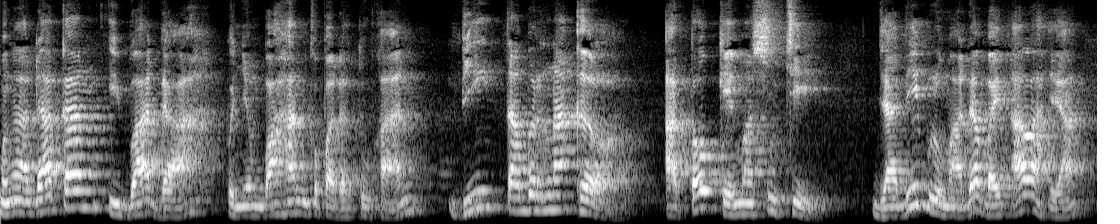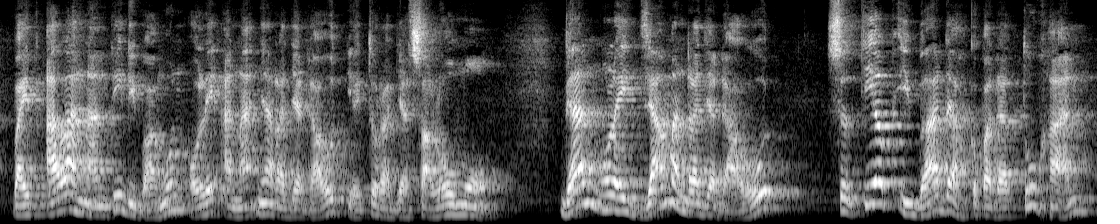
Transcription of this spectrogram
mengadakan ibadah penyembahan kepada Tuhan di tabernakel atau kemah suci. Jadi belum ada bait Allah ya. Bait Allah nanti dibangun oleh anaknya Raja Daud yaitu Raja Salomo. Dan mulai zaman Raja Daud, setiap ibadah kepada Tuhan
